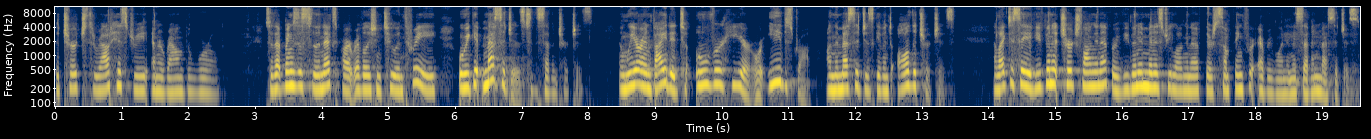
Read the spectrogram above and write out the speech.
the church throughout history and around the world. So that brings us to the next part, Revelation 2 and 3, where we get messages to the seven churches. And we are invited to overhear or eavesdrop on the messages given to all the churches. I like to say if you've been at church long enough or if you've been in ministry long enough, there's something for everyone in the seven messages.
